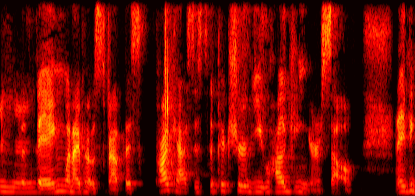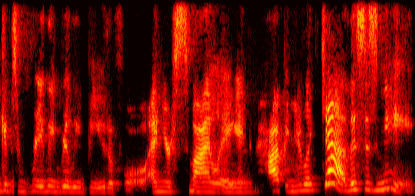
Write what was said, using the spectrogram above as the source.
mm-hmm. the thing when I post about this podcast. It's the picture of you hugging yourself. And I think it's really, really beautiful. And you're smiling mm. and you're happy and you're like, yeah, this is me.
